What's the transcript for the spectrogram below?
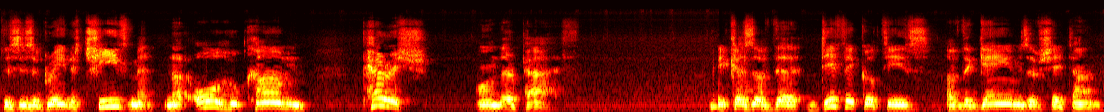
This is a great achievement, not all who come perish on their path because of the difficulties of the games of shaitan.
